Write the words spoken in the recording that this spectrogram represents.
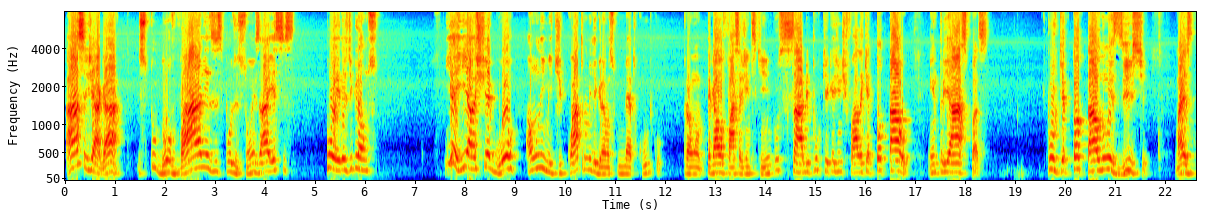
A CGH estudou várias exposições a esses poeiras de grãos. E aí ela chegou a um limite de 4 miligramas por metro cúbico para um, pegar alface agentes químicos, sabe por que, que a gente fala que é total, entre aspas. Porque total não existe. Mas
